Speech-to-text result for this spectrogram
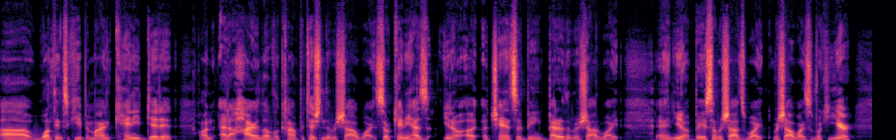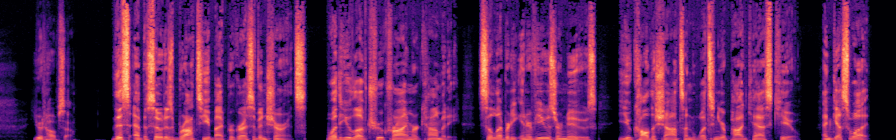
Uh, one thing to keep in mind, Kenny did it on at a higher level of competition than Rachaad White. So Kenny has, you know, a, a chance of being better than Rachaad White. And, you know, based on Rachaad's White, Rachaad White's rookie year, You would hope so. This episode is brought to you by Progressive Insurance. Whether you love true crime or comedy, celebrity interviews or news, you call the shots on what's in your podcast queue. And guess what?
